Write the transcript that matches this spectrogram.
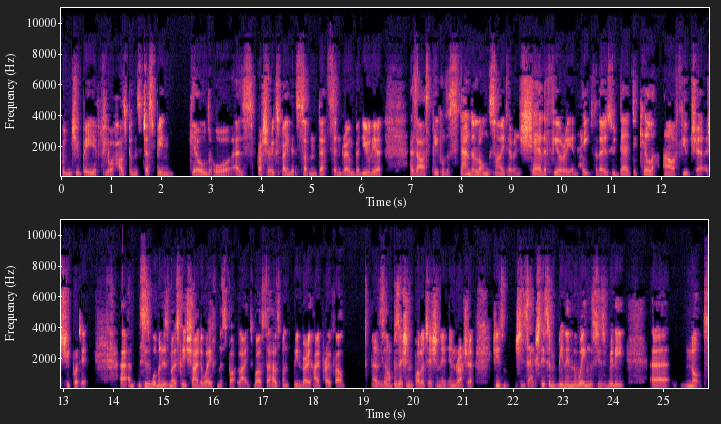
wouldn't you be if your husband's just been killed, or as Russia explained it, sudden death syndrome? But Yulia has asked people to stand alongside her and share the fury and hate for those who dared to kill our future, as she put it. Uh, this is a woman who's mostly shied away from the spotlight, whilst her husband's been very high profile as an opposition politician in, in Russia. She's she's actually sort of been in the wings. She's really uh, not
